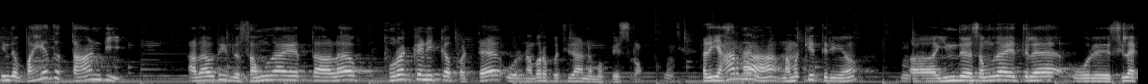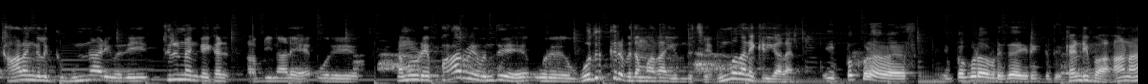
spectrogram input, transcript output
இந்த வயதை தாண்டி அதாவது இந்த சமுதாயத்தால புறக்கணிக்கப்பட்ட ஒரு நபரை பத்தி தான் நம்ம பேசுறோம். அது யாருன்னா நமக்கே தெரியும். இந்த சமுதாயத்துல ஒரு சில காலங்களுக்கு முன்னாடி வந்து திருநங்கைகள் அப்படின்னாலே ஒரு நம்மளுடைய பார்வை வந்து ஒரு ஒதுக்குற விதமா தான் இருந்துச்சு. உண்மைதானே கிரிகாலன்? இப்ப கூட இப்ப கூட அப்படிதான் இருக்குது. கண்டிப்பா. ஆனா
